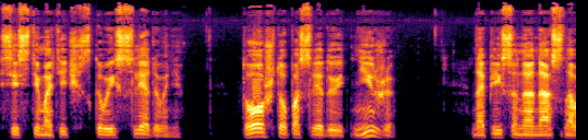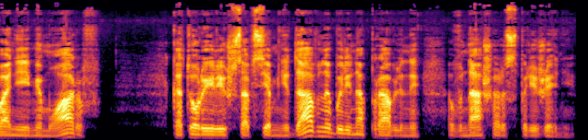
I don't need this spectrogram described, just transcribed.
систематического исследования. То, что последует ниже, написано на основании мемуаров – которые лишь совсем недавно были направлены в наше распоряжение.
